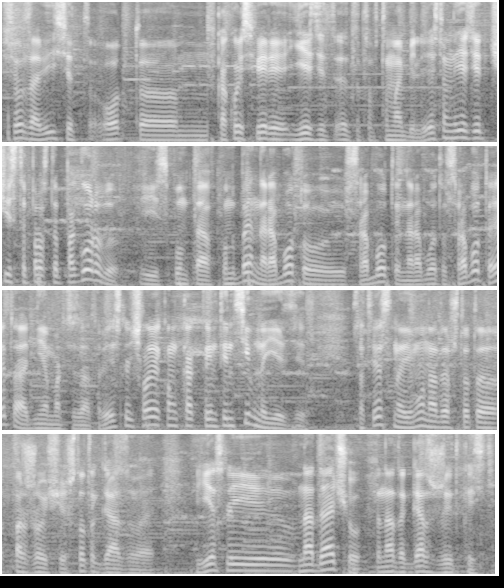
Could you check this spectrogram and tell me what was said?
все зависит от эм, в какой сфере ездит этот автомобиль. Если он ездит чисто просто по городу из пункта А в пункт Б на работу, с работы на работу, с работы, это одни амортизаторы. Если человек он как-то интенсивно ездит, соответственно, ему надо что-то пожестче, что-то газовое. Если на дачу, то надо газ-жидкость.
